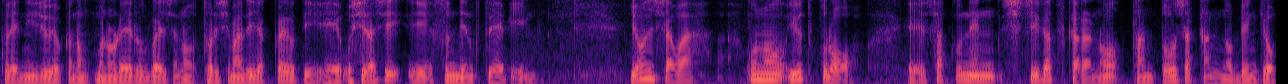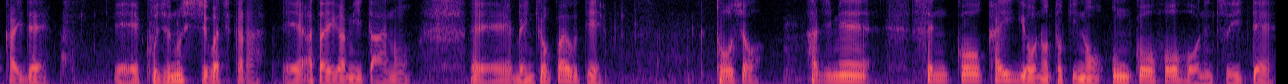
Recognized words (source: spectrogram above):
これ24日のモノレール会社の取締役会で、えー、牛らし、えー、住んでのことやびん。4社はこのいうところ、昨年7月からの担当者間の勉強会で、えー、九十の七月から、えー、あたいが見たあの、えー、勉強会をて、当初、はじめ先行開業の時の運行方法について、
